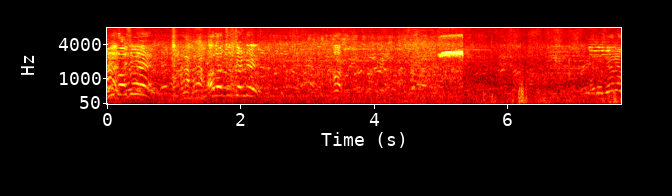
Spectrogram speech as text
మీకోసమే. ఆలోచించండి. Pero ya era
